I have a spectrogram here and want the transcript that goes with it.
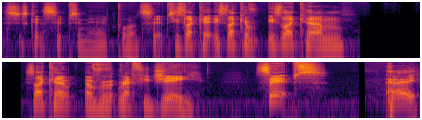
Let's just get Sips in here. Poor old Sips. He's like a. He's like a. He's like um. He's like a, a re- refugee. Sips. Hey,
